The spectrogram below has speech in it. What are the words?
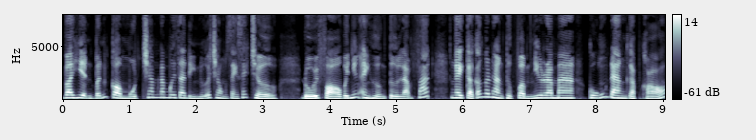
và hiện vẫn còn 150 gia đình nữa trong danh sách chờ. Đối phó với những ảnh hưởng từ lạm phát, ngay cả các ngân hàng thực phẩm như Rama cũng đang gặp khó.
